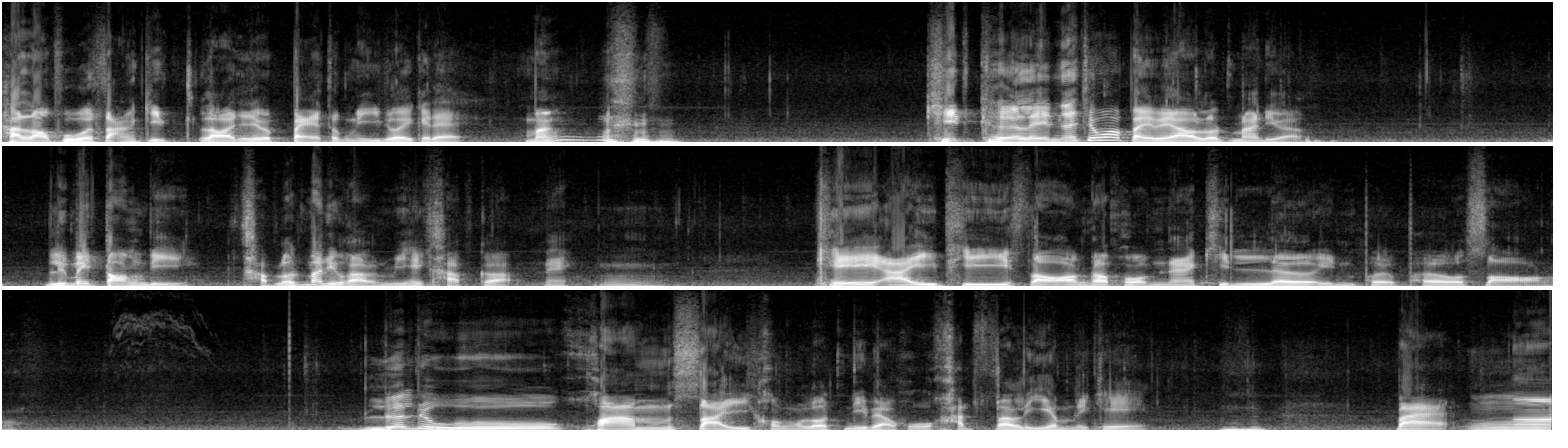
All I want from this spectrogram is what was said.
ถ้าลองพูดภาษาอังกฤษเราจจะได้แปะตรงนี้ด้วยก็ได้ มั้งคิดเคอร์เลนนะจะว่าไปไปเอารถมาดีกว่าหรือไม่ต้องดี ขับรถมาดีกว่ามันมีให้ขับก็นะ อืม KIP 2ครับผมนะ Killer in Purple 2เลือดูความใสของรถนี่แบบโหขัดสเลียมเลยเคแปะงอ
